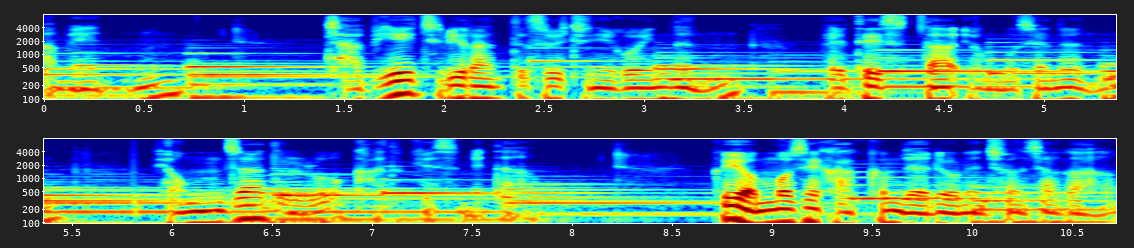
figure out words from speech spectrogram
아멘. 자비의 집이란 뜻을 지니고 있는 베데스다 연못에는 병자들로 가득했습니다. 그 연못에 가끔 내려오는 천사가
